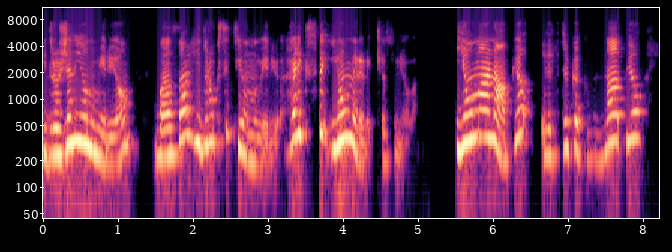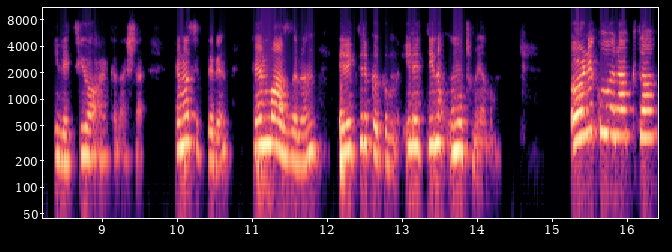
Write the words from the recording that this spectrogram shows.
hidrojen iyonu veriyor, bazılar hidroksit iyonu veriyor. Her ikisi de iyon vererek çözünüyorlar. İyonlar ne yapıyor? Elektrik akımını ne yapıyor? İletiyor arkadaşlar. Hem asitlerin hem bazıların elektrik akımını ilettiğini unutmayalım. Örnek olarak da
